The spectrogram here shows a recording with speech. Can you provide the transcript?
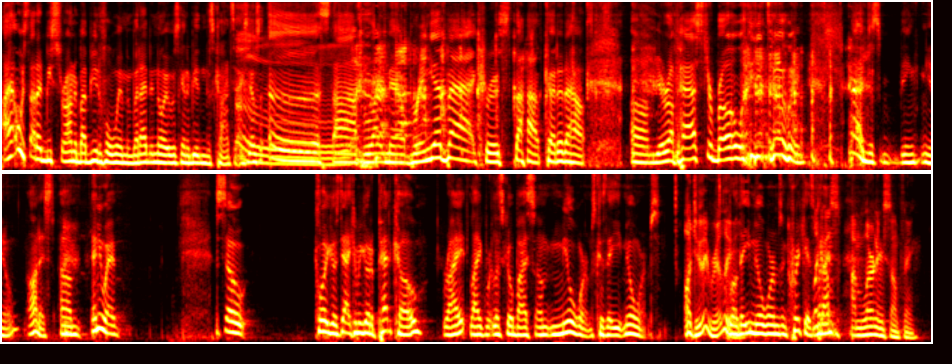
I always thought I'd be surrounded by beautiful women, but I didn't know it was going to be in this context. I was like, uh, stop right now. Bring it back, Chris. Stop. Cut it out. Um, you're a pastor, bro. What are you doing? I'm just being, you know, honest. Um, anyway, so Chloe goes, Dad, can we go to Petco? Right, like let's go buy some mealworms because they eat mealworms. Oh, do they really? Bro, they eat mealworms and crickets. Look but I'm this. I'm learning something.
